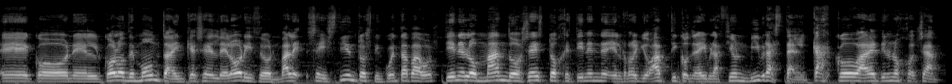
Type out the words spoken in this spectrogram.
eh, con el Call of the Mountain, que es el del Horizon, ¿vale? 650 pavos. Tiene los mandos estos que tienen el rollo áptico de la vibración, vibra hasta el casco, ¿vale? Tiene unos... O sea,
